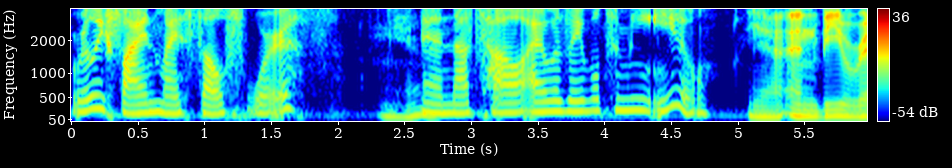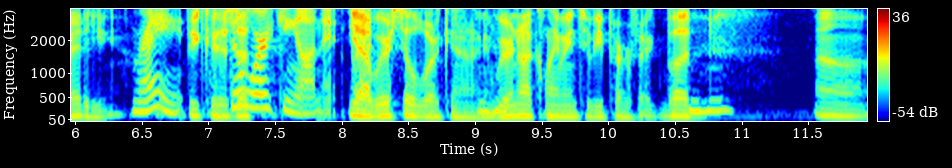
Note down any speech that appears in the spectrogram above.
really find my self worth. Yeah. And that's how I was able to meet you. yeah. And be ready. Right. Because Still working on it. Yeah, we're still working on it. We're Mhm. not claiming to be perfect, but Mhm, uh,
